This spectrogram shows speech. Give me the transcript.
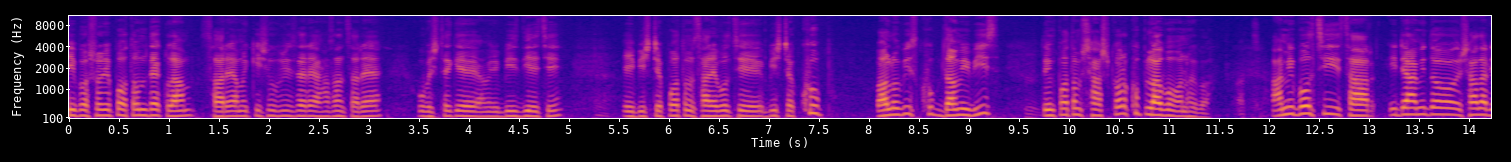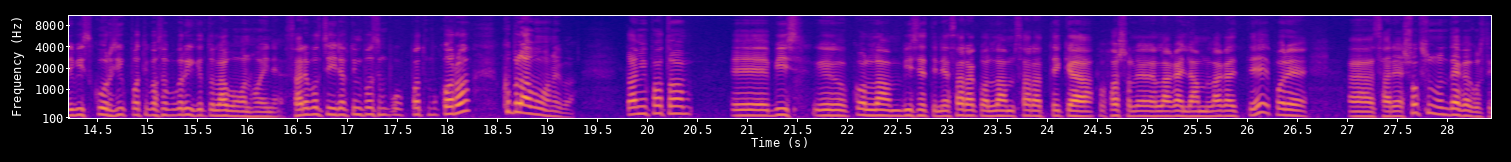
এই বছরে প্রথম দেখলাম। স্যারে আমি কৃষি অফিস স্যারে হাসান স্যারে অফিস থেকে আমি বীজ দিয়েছি। এই বীজটা প্রথম স্যারে বলছে বীজটা খুব ভালো বীজ খুব দামি বীজ। তুমি প্রথম শ্বাস করো খুব লাভবান হইবা। আচ্ছা। আমি বলছি স্যার এটা আমি তো সাদা বীজ করছি প্রতি বছর করি কিন্তু লাভবান হয় না। স্যারে বলছি এটা তুমি প্রথম করো খুব লাভবান হইবা। তো আমি প্রথম বীজ করলাম বীজে তিনে সারা করলাম সারার থেকে ফসলে লাগাইলাম লাগাইতে পরে স্যারে সব সময় দেখা করছে।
